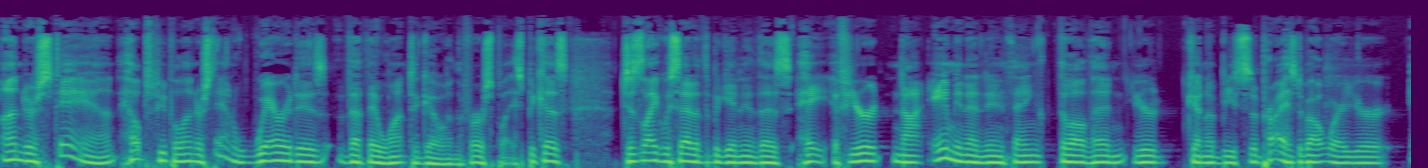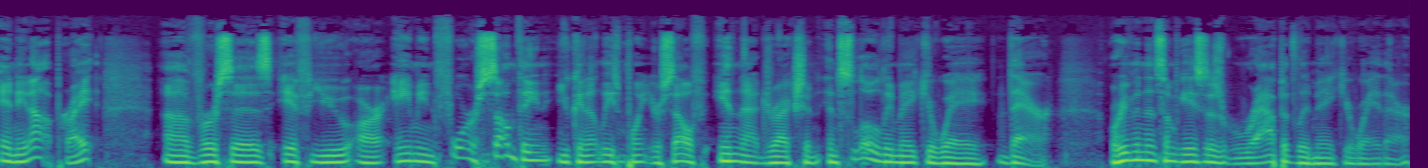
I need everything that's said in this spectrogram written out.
understand helps people understand where it is that they want to go in the first place because just like we said at the beginning of this hey if you're not aiming at anything well then you're going to be surprised about where you're ending up right uh, versus if you are aiming for something, you can at least point yourself in that direction and slowly make your way there or even in some cases rapidly make your way there.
